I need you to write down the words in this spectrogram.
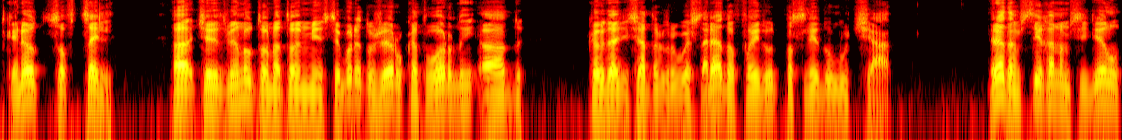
ткнется в цель. А через минуту на том месте будет уже рукотворный ад, когда десяток другой снарядов пойдут по следу луча. Рядом с Тихоном сидел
